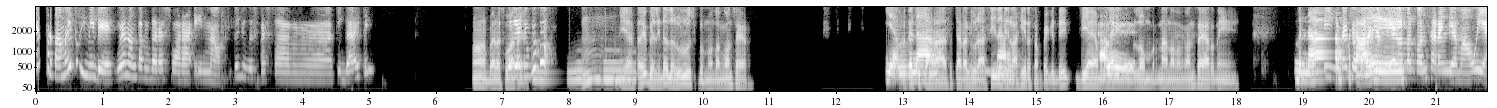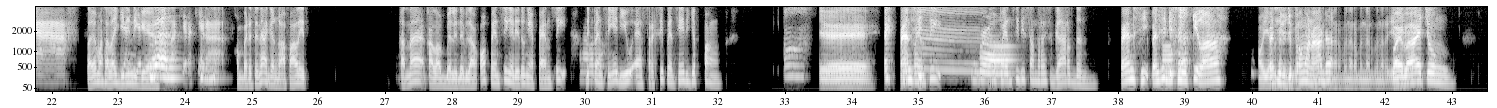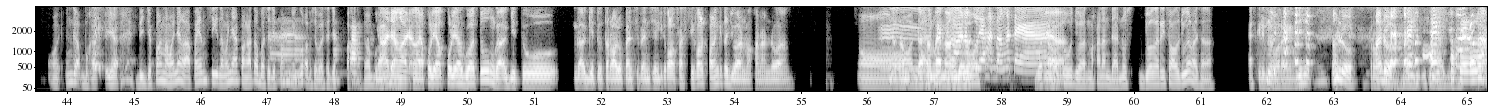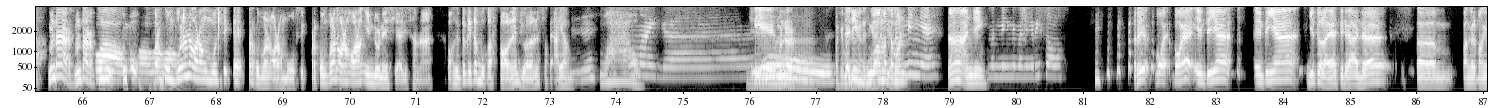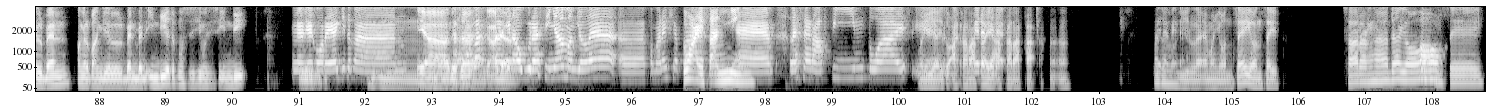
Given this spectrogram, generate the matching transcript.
Ya, pertama itu ini deh, gue nonton Bara Suara In Mouth. Itu juga semester 3, I think. Ah, bara suara. Kuliah ya? juga kok. Hmm, iya, tapi Belinda udah lulus belum nonton konser. Iya Berarti benar. secara secara durasi dari Benar. lahir sampai gede dia yang Sekali. paling belum pernah nonton konser nih. Benar Nanti kita coba sekali. ajak dia nonton konser yang dia mau ya. Tapi masalahnya gini yang nih, dia lah kira-kira. Comparisonnya agak nggak valid. Karena kalau Belinda bilang, oh pensi nggak dihitung ya pensi, Kenapa dia pensinya di US, Rexy pensinya di Jepang. Oh, Yeah. Eh, pensi. pensi. hmm. Bro. Oh pensi di Sunrise Garden. Pensi, pensi di Oh. Smoky lah. Oh iya Pensi di Jepang sih, mana benar, ada? Benar benar benar benar. Iya, Bye iya, iya. bye, Cung. Oh enggak bukan ya di Jepang namanya nggak pensi namanya apa nggak tahu bahasa Jepangnya gue nggak bisa bahasa Jepang cuma Nggak ada, nggak ada, nggak ada. Kuliah kuliah gue tuh nggak gitu nggak gitu terlalu pensi-pensian gitu. Kalau festival paling kita jualan makanan doang. oh Nggak Hmm, nggak sampai manggil. anak kuliahan banget ya. gue tahu Iya. tuh jualan makanan danus jual risol juga nggak sana es krim goreng Di, aduh, roti aduh. Eh, eh, bentar, bentar, bentar. Tunggu, Wow, tunggu. wow, wow, wow. perkumpulan orang musik, eh perkumpulan orang musik, perkumpulan orang-orang Indonesia di sana. Waktu itu kita buka stolnya jualannya sate ayam. Hmm. Oh wow my god. Iya, bener. Uh. pakai Jadi gua sama ya, temen- Mending ya. Nah, anjing. Mending dibanding risol. Tapi pokoknya, pokoknya intinya intinya gitulah ya, tidak ada em, panggil-panggil band, panggil-panggil band-band indie atau musisi-musisi indie. Nggak kayak. Korea gitu kan. Hmm, Iya, nggak biasa nggak eh, ada. inaugurasinya manggilnya eh, kemarin siapa Twice, anjing. Les Serafim Twice oh iya itu benar. akaraka ya Beda-beda. akaraka Heeh. aduh Beda-beda. gila emang Yonsei Yonsei sarang Oh. ada Yonsei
